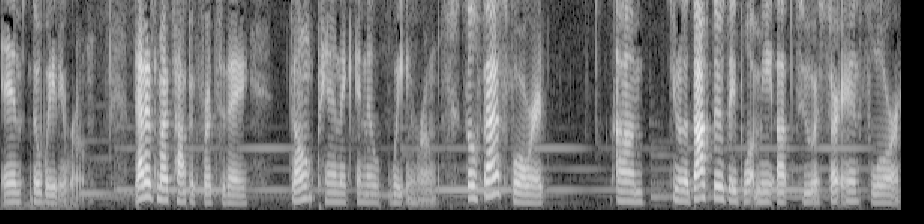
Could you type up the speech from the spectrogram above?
in the waiting room. That is my topic for today. Don't panic in the waiting room. So, fast forward, um, you know, the doctors, they brought me up to a certain floor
